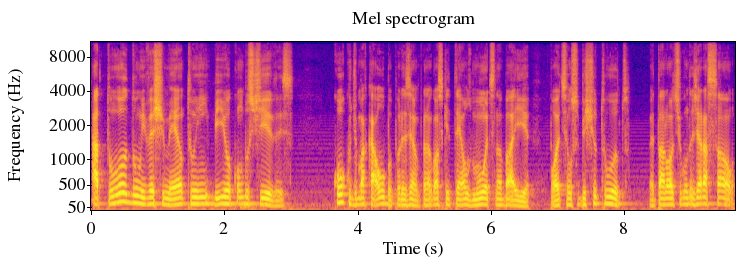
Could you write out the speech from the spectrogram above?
Há todo um investimento em biocombustíveis. Coco de Macaúba, por exemplo, é um negócio que tem aos montes na Bahia, pode ser um substituto. Etanol de segunda geração.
